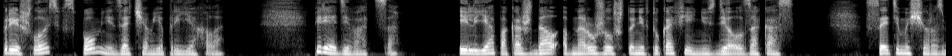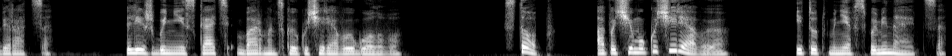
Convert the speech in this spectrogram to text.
Пришлось вспомнить, зачем я приехала. Переодеваться. Илья, пока ждал, обнаружил, что не в ту кофейню сделал заказ. С этим еще разбираться. Лишь бы не искать барменскую кучерявую голову. Стоп. А почему кучерявую? И тут мне вспоминается.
